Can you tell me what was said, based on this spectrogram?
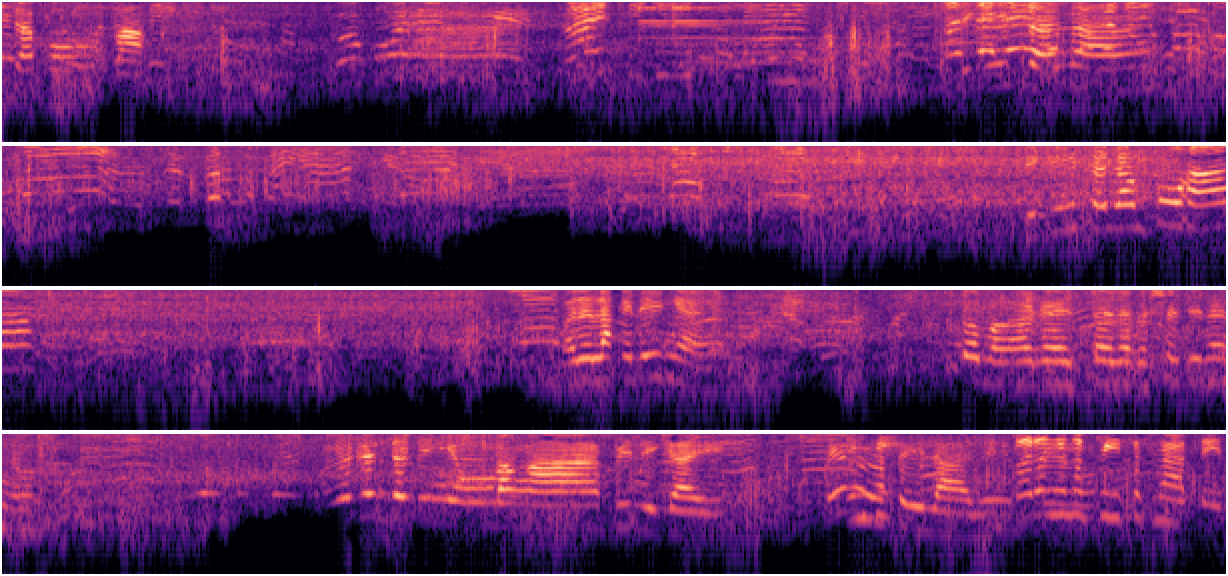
Isa pong box. Isa lang. Isa lang po ha. Malalaki din yan. Ito mga red talaga siya din ano. Maganda din yung mga binigay. Meron na sa ilalim. Parang yun ang pitas natin.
